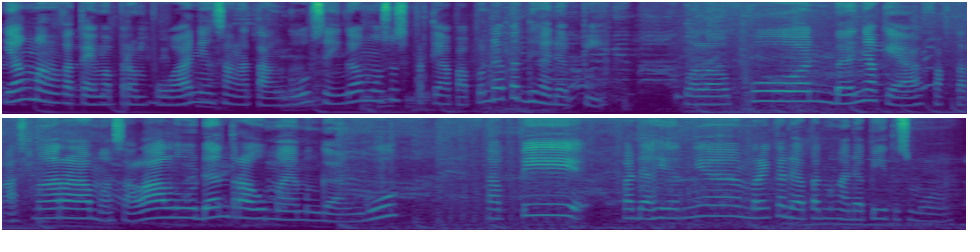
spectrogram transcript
yang mengangkat tema perempuan yang sangat tangguh sehingga musuh seperti apa pun dapat dihadapi. Walaupun banyak ya faktor asmara, masa lalu, dan trauma yang mengganggu, tapi pada akhirnya mereka dapat menghadapi itu semua.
